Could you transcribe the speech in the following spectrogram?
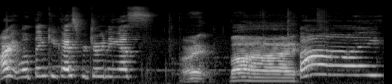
Alright, well, thank you guys for joining us. All right, bye. Bye!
